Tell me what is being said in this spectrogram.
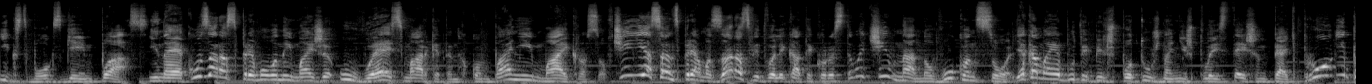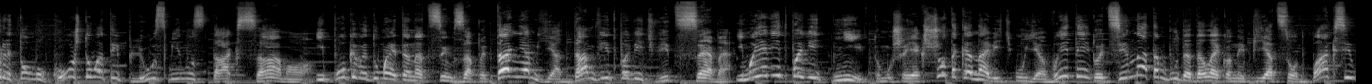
Xbox Game Pass, і на яку зараз спрямований майже увесь маркетинг компанії Microsoft. Чи є сенс прямо зараз відволікати користувачів на нову консоль, яка має бути більш потужна, ніж PlayStation 5 Pro, і при тому коштувати плюс-мінус так само? І поки ви думаєте над цим запитанням, я дам відповідь від себе. І моя відповідь ні, тому що якщо таке навіть уявити, то ціна там буде далеко не 500 баксів,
